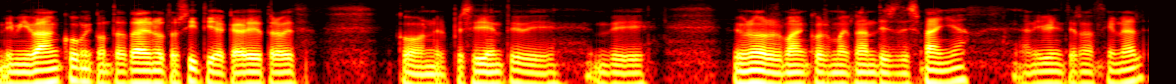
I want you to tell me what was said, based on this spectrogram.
de mi banco, me contrataba en otro sitio y acabé otra vez con el presidente de, de, uno de los bancos más grandes de España a nivel internacional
